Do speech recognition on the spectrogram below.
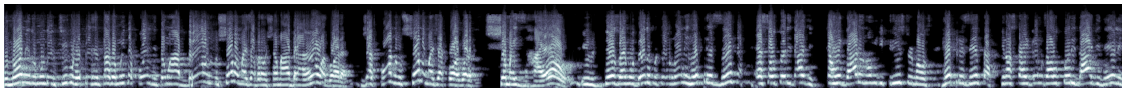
O nome do mundo antigo representava muita coisa. Então Abraão não chama mais Abraão, chama Abraão agora. Jacó não chama mais Jacó agora, chama Israel. E Deus vai mudando porque o nome representa essa autoridade. Carregar o nome de Cristo, irmãos, representa que nós carregamos a autoridade dele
